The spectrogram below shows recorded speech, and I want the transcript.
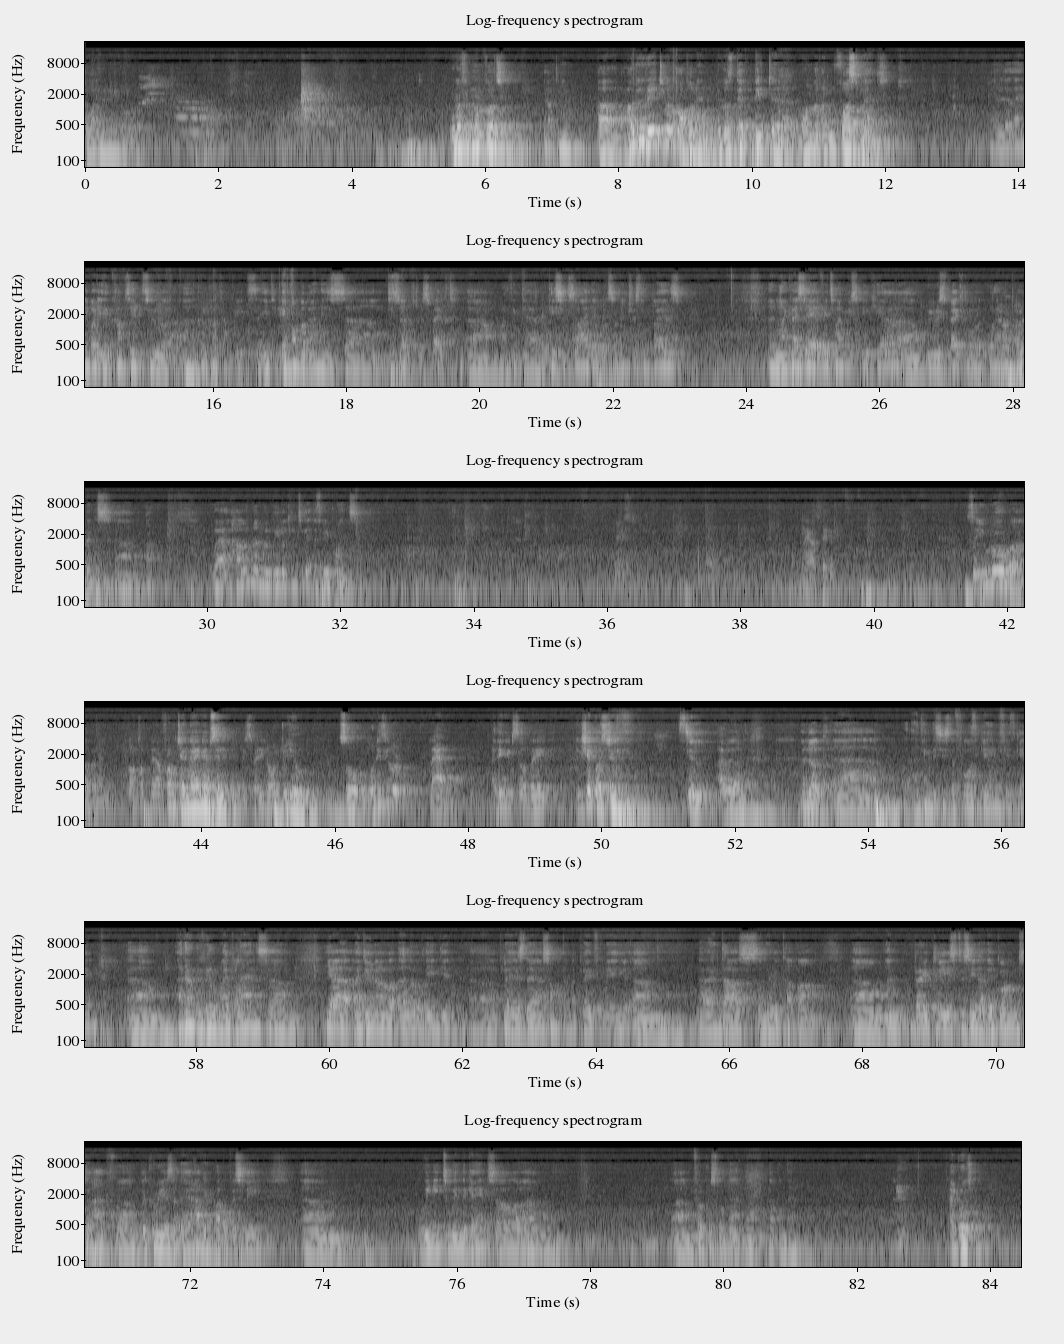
the one handing it over. Good afternoon, coach. Good afternoon. Uh, how do you rate your opponent? Because they beat uh, Mohun first match. Well, anybody who comes into uh, Kolkata and beats ATK Mohun Bagan is uh, deserves respect. Um, I think they're a decent side. They've got some interesting players. And like I say, every time we speak here, uh, we respect all, all our opponents. Um, we're at home and we'll be looking to get the three points. Next. Can I ask again? So you know, uh, I mean, lots of players from Chennaiyin FC. It's very known to you. So what is your plan? I think it's a very cliche question. Still, I will. Uh, Look, uh, I think this is the fourth game, fifth game. Um, I don't reveal my plans. Um, yeah, I do know a lot of the Indian uh, players there. Some of them have played for me. Um, Narayan Das, Anirudh Thapa. Um, I'm very pleased to see that they've gone on to have um, the careers that they're having, but obviously um, we need to win the game, so um, I'm focused on that, not, not on them. Hi, coach.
